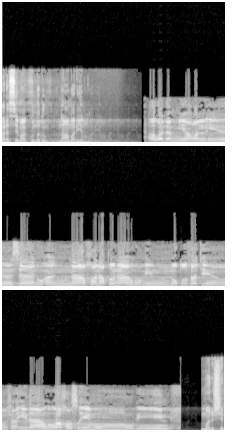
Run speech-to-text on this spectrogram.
പരസ്യമാക്കുന്നതും നാം അറിയുന്നു. أولم ير الإنسان أنا خلقناه من نطفة فإذا هو خصيم مبين മനുഷ്യൻ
